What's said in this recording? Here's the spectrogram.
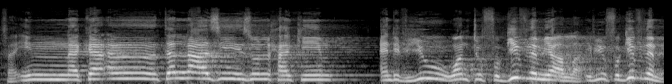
فإنك أنت العزيز الحكيم and if you want to forgive them, Ya Allah, if you forgive them,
